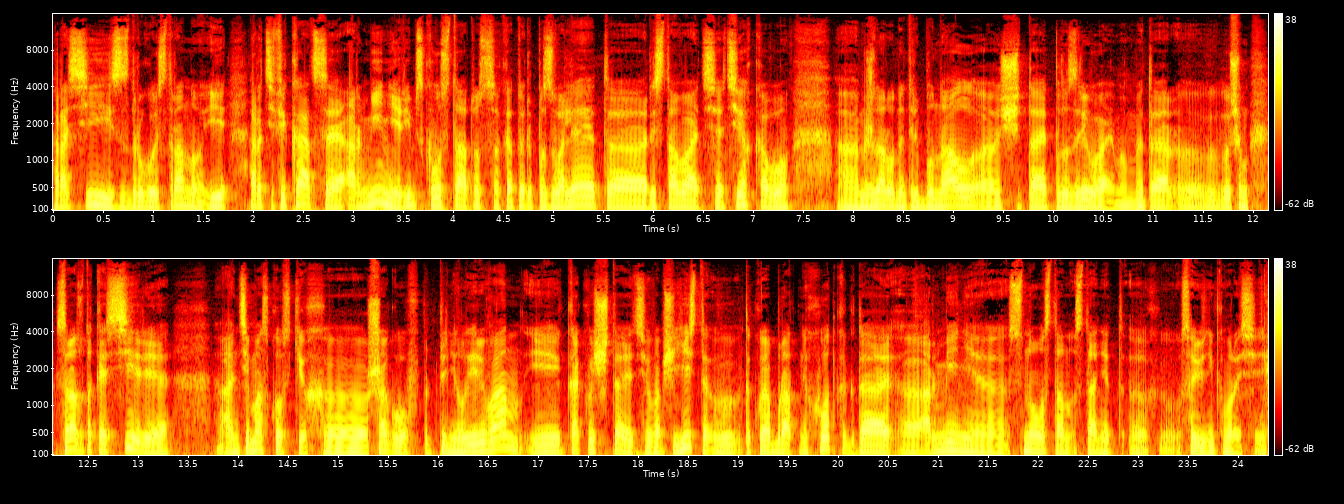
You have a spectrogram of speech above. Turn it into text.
России с другой страной. И ратификация Армении римского статуса, который позволяет э, арестовать тех, кого э, Международный трибунал э, считает подозреваемым. Это, в общем, сразу такая серия антимосковских э, шагов предпринял Ереван. И как вы считаете, вообще есть такой обратный ход, когда э, Армения снова станет э, союзником России?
